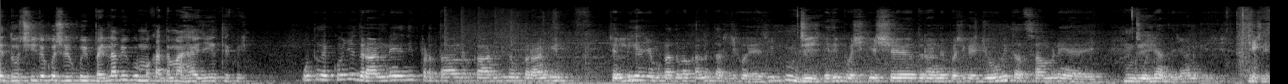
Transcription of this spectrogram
ਇਹ ਦੋਸ਼ੀ ਤੇ ਕੁਝ ਕੋਈ ਪਹਿਲਾਂ ਵੀ ਕੋਈ ਮੁਕੱਦਮਾ ਹੈ ਜੀ ਇੱਥੇ ਕੋਈ? ਉਹ ਤਾਂ ਦੇਖੋ ਜੀ ਦੌਰਾਨੇ ਦੀ ਪੜਤਾਲ ਰਿਕਾਰਡ ਜਦੋਂ ਕਰਾਂਗੇ ਚੱਲੀ ਹੈ ਜੇ ਮੁਕੱਦਮਾ ਕੱਲ ਦਰਜ ਹੋਇਆ ਜੀ। ਜੀ। ਇਹਦੀ ਪੁੱਛਗਿੱਛ ਦੌਰਾਨੇ ਪੁੱਛਗਿੱਛ ਜੋ ਵੀ ਤੱਥ ਸਾਹਮਣੇ ਆਏ ਜੀ। ਉਹ ਲਿਆਂਦੇ ਜਾਣਗੇ ਜੀ। ਠੀਕ। ਹੈ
